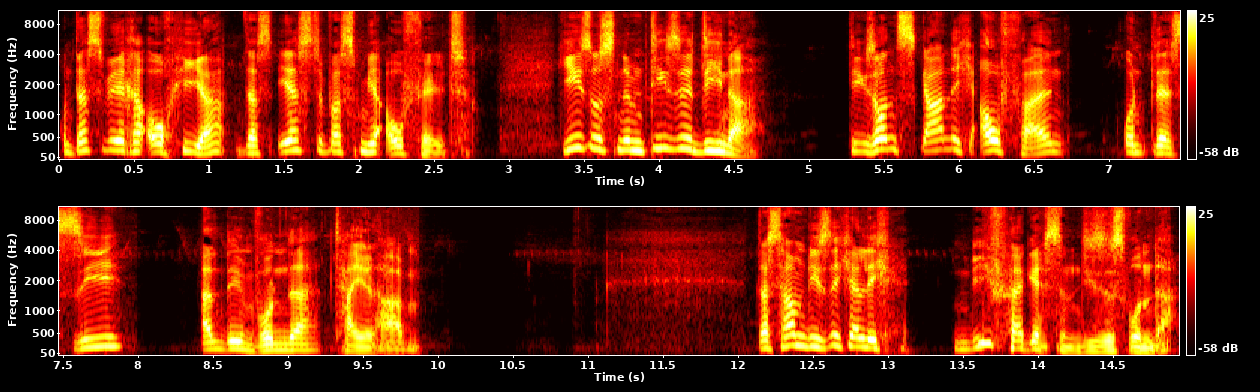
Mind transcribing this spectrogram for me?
Und das wäre auch hier das Erste, was mir auffällt. Jesus nimmt diese Diener, die sonst gar nicht auffallen, und lässt sie an dem Wunder teilhaben. Das haben die sicherlich nie vergessen, dieses Wunder.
